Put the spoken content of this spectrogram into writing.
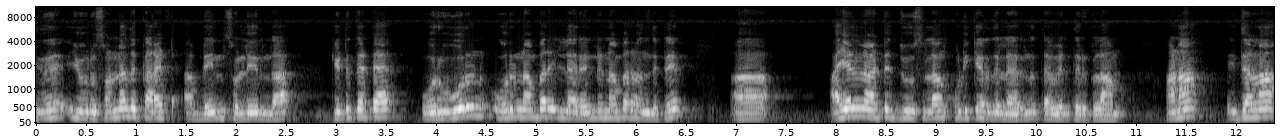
இது இவர் சொன்னது கரெக்ட் அப்படின்னு சொல்லியிருந்தா கிட்டத்தட்ட ஒரு ஒரு ஒரு நபர் இல்லை ரெண்டு நபர் வந்துட்டு அயல் நாட்டு ஜூஸ்லாம் குடிக்கிறதுலேருந்து தவிர்த்துருக்கலாம் தவிர்த்திருக்கலாம். ஆனால் இதெல்லாம்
